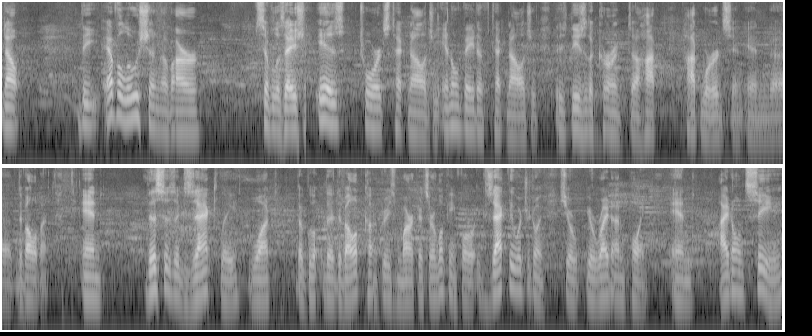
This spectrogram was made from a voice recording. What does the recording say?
Now, the evolution of our civilization is towards technology, innovative technology. These, these are the current uh, hot, hot words in, in uh, development. And this is exactly what the, the, developed countries' markets are looking for, exactly what you're doing. So you're, you're right on point. And I don't see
